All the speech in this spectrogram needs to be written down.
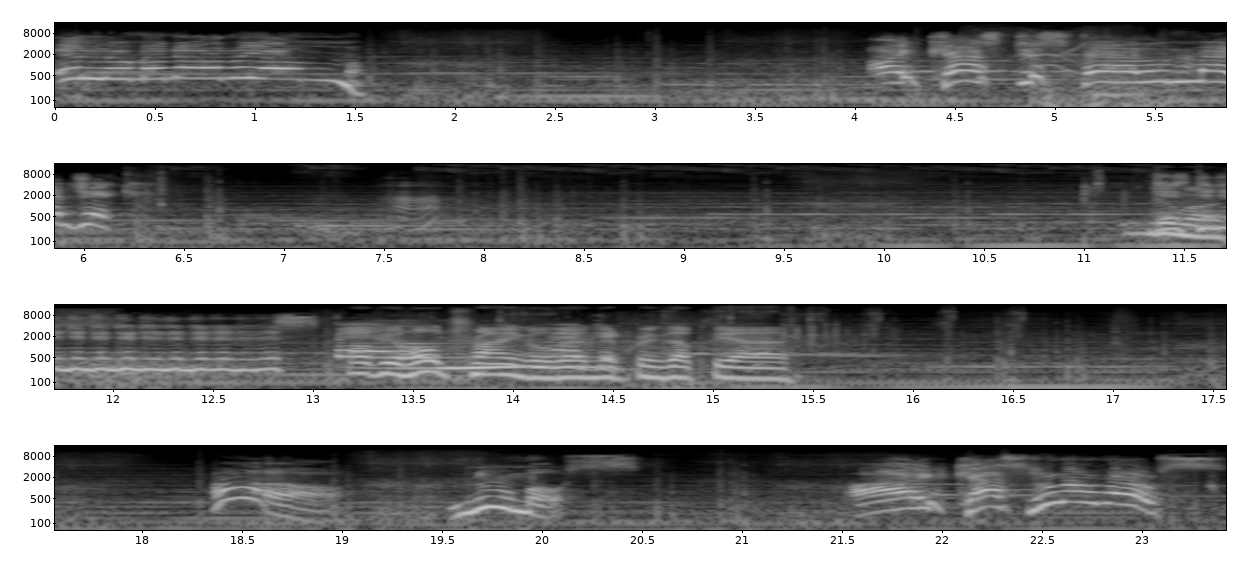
Illuminarium! I cast Dispel Magic! Huh? If you hold triangle, magic. then it brings up the, uh... Oh! Lumos! I cast Lumos!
